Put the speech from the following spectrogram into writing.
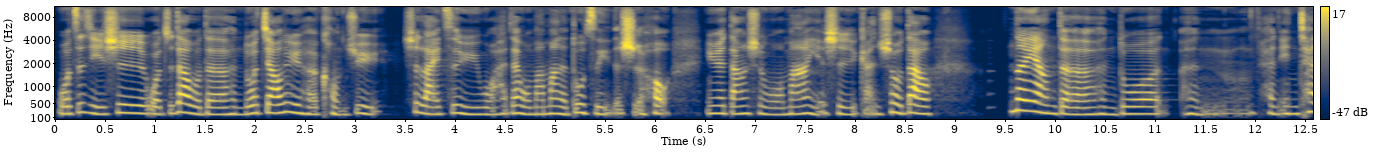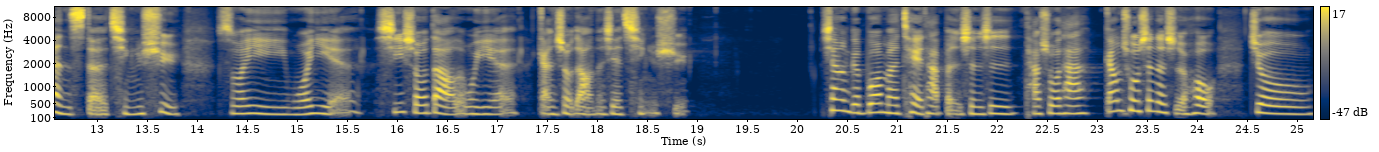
我自己是，我知道我的很多焦虑和恐惧是来自于我还在我妈妈的肚子里的时候，因为当时我妈也是感受到那样的很多很很 intense 的情绪，所以我也吸收到了，我也感受到那些情绪。像 Gabor Mate，他本身是他说他刚出生的时候就。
